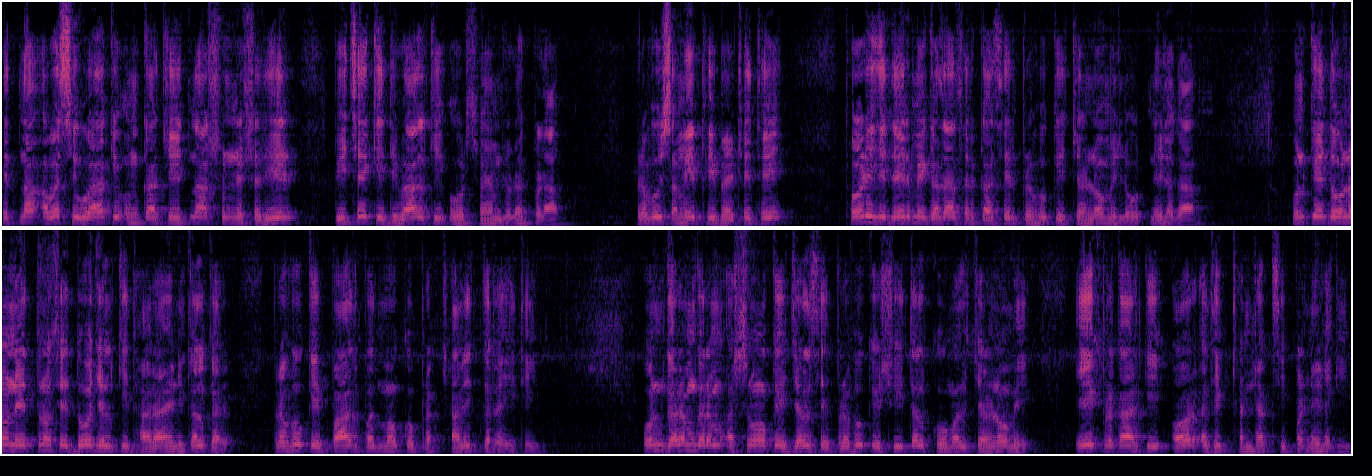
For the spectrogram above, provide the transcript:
इतना अवश्य हुआ कि उनका चेतना शून्य शरीर पीछे की दीवार की ओर स्वयं लुढ़क पड़ा। प्रभु समीप ही बैठे थे। थोड़ी ही देर में गदाधर का सिर प्रभु के चरणों में लौटने लगा। उनके दोनों नेत्रों से दो जल की धाराएँ निकलकर प्रभु के पाद पद्मों को प्रक्षालित कर रही थी। उन गरम गरम अश्रुओं के जल से प्रभु के शीतल कोमल चरणों में एक प्रकार की और अधिक ठंडक सी पड़ने लगी।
